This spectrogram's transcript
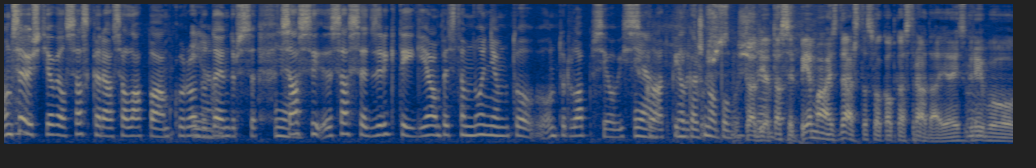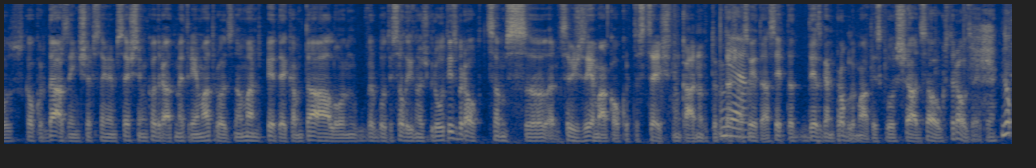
Un sevišķi jau vēl saskarās ar lapām, kur rododendrus Jā. sasi, sasedz riktīgi, jā, un pēc tam noņem to, un tur lapas jau viss Jā, klāt pielikušas. nopuvušas. Tad, ja Jā. tas ir piemājas dārsts, tas vēl kaut kā strādā. Ja es gribu kaut kur dārziņš ar saviem 600 kvadrātmetriem atrodas no manis pietiekami tālu un varbūt ir salīdzinoši grūti izbraukt, sams, ar sevišķi ziemā kaut kur tas ceļš, nu kā nu, tur dažās Jā. vietās ir, tad diezgan problemātiski būs šādas augstas audzēt. Ja? Nu,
